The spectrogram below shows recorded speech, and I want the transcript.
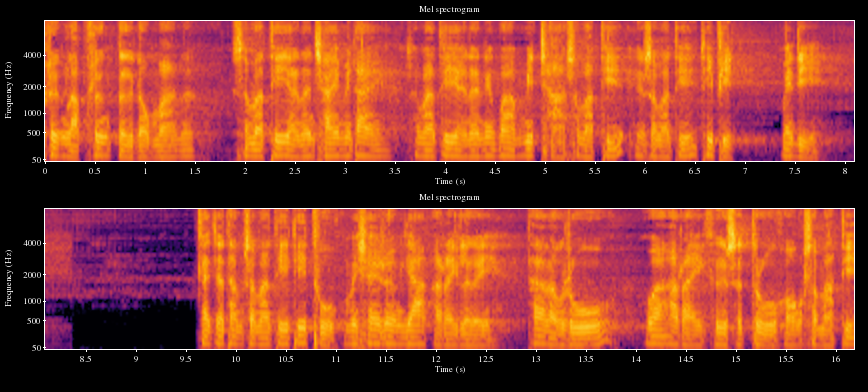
ครึ่งหลับครึ่งตื่นออกมานะสมาธิอย่างนั้นใช้ไม่ได้ สมาธิอย่างนั้นเรียกว่ามิจฉาสมาธิคือสมาธิที่ผิดไม่ดี การจะทำสมาธิที่ถูกไม่ใช่เรื่องยากอะไรเลย ถ้าเรารู้ว่าอะไรคือศัตรูของสมาธิ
